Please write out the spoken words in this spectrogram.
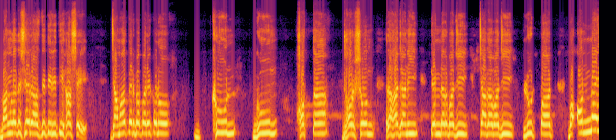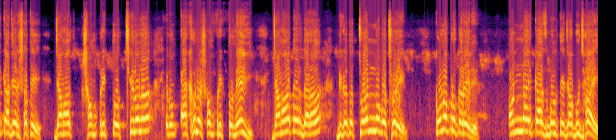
বাংলাদেশের রাজনীতির ইতিহাসে জামাতের ব্যাপারে কোনো খুন, গুম, হত্যা, ধর্ষণ, রাহাজানি, টেন্ডারবাজি, চাঁদাবাজি, লুটপাট বা অন্যায় কাজের সাথে জামাত সম্পৃক্ত ছিল না এবং এখনও সম্পৃক্ত নেই। জামাতের দ্বারা বিগত চুয়ান্ন বছরে কোনো প্রকারের অন্যায় কাজ বলতে যা বুঝায়,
